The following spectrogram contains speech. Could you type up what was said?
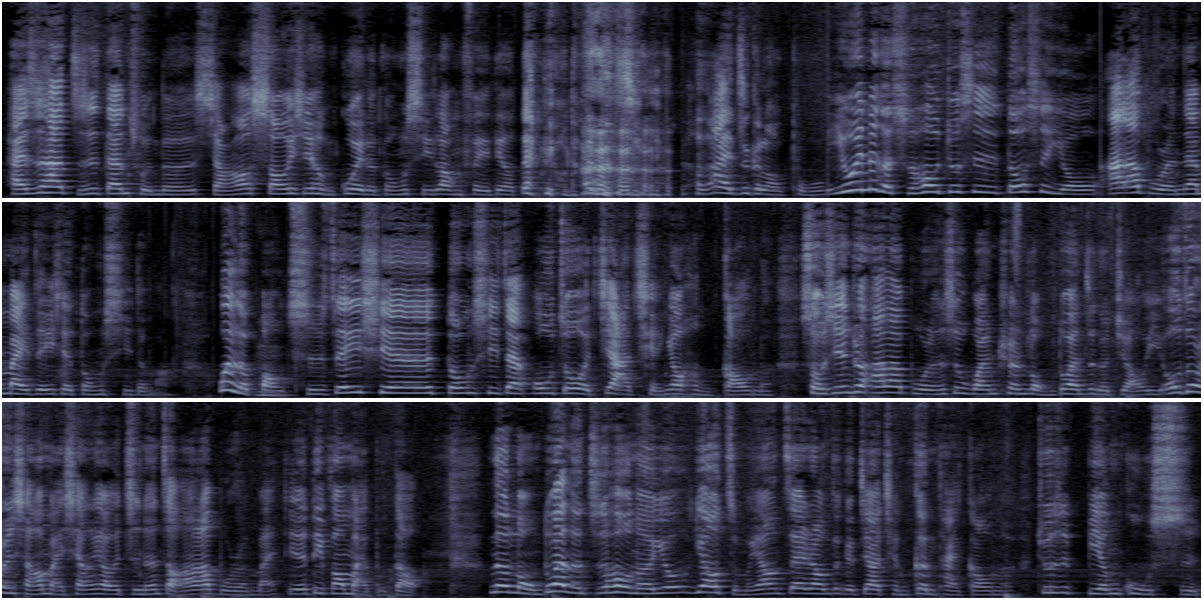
还是他只是单纯的想要烧一些很贵的东西浪费掉，代表他自己 很爱这个老婆。因为那个时候就是都是由阿拉伯人在卖这一些东西的嘛。为了保持这一些东西在欧洲的价钱要很高呢，首先就阿拉伯人是完全垄断这个交易，欧洲人想要买香料只能找阿拉伯人买，别的地方买不到。那垄断了之后呢，又要怎么样再让这个价钱更抬高呢？就是编故事，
